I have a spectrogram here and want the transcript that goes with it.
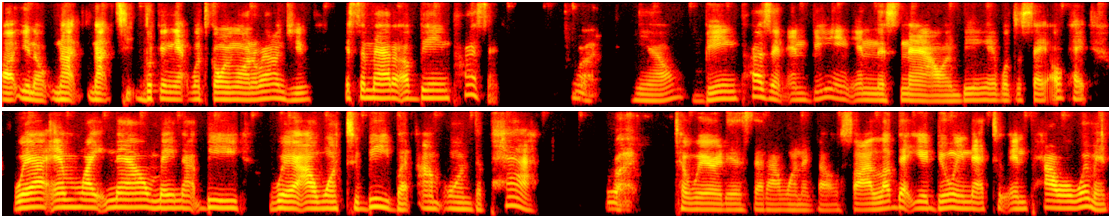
uh, you know not not looking at what's going on around you it's a matter of being present right you know being present and being in this now and being able to say okay where i am right now may not be where i want to be but i'm on the path right to where it is that I want to go. So I love that you're doing that to empower women.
